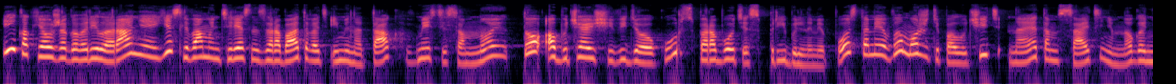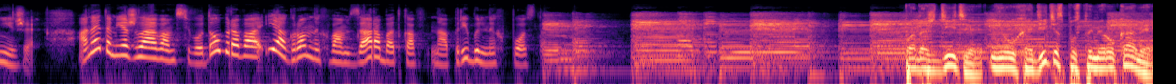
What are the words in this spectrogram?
И, как я уже говорила ранее, если вам интересно зарабатывать именно так, вместе со мной, то обучающий видеокурс по работе с прибыльными постами вы можете получить на этом сайте немного ниже. А на этом я желаю вам всего доброго и огромных вам заработков на прибыльных постах. Подождите, не уходите с пустыми руками.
